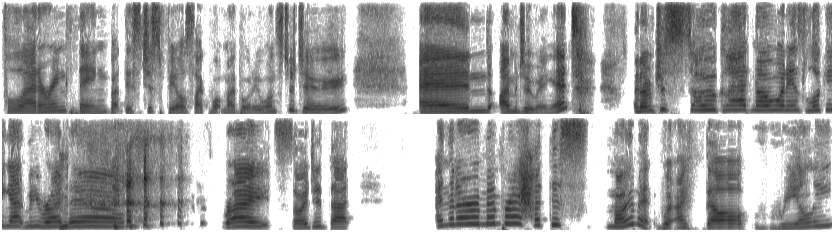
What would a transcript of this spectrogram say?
flattering thing, but this just feels like what my body wants to do. And I'm doing it. And I'm just so glad no one is looking at me right now. right. So I did that. And then I remember I had this moment where I felt really,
